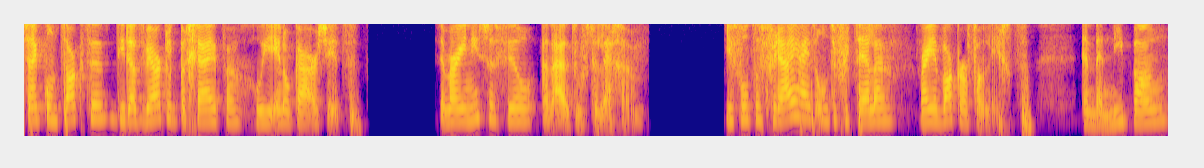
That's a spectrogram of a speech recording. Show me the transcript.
zijn contacten die daadwerkelijk begrijpen hoe je in elkaar zit en waar je niet zoveel aan uit hoeft te leggen. Je voelt de vrijheid om te vertellen waar je wakker van ligt en bent niet bang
